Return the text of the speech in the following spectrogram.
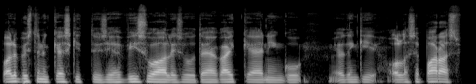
paljon pystynyt keskittyä siihen visuaalisuuteen ja kaikkea niinku jotenkin olla se paras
